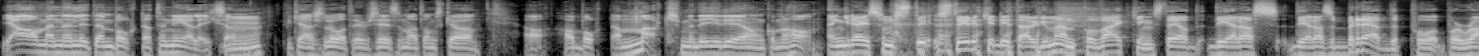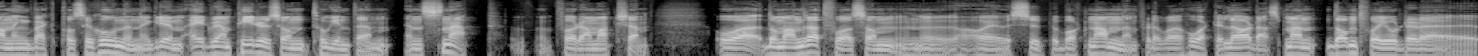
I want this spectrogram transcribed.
Ja, men en liten bortaturné liksom. Mm. Det kanske låter precis som att de ska ja, ha borta match, men det är ju det de kommer ha. En grej som styr, styrker ditt argument på Vikings, det är att deras, deras bredd på, på running back-positionen är grym. Adrian Peterson tog inte en, en snap förra matchen. Och de andra två som, nu har jag superbort namnen för det var hårt i lördags, men de två gjorde det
